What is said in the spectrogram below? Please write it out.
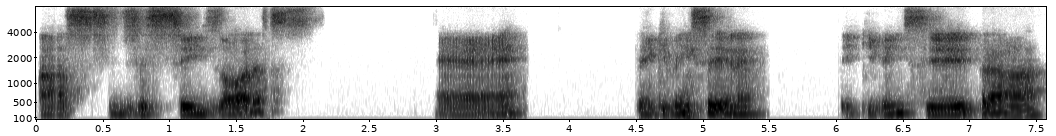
às 16 horas. É, tem que vencer, né? Tem que vencer para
